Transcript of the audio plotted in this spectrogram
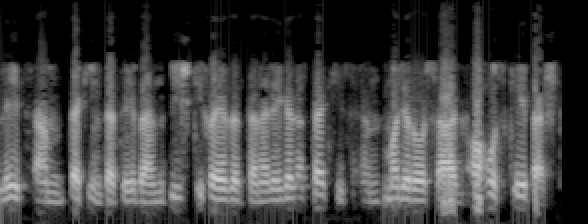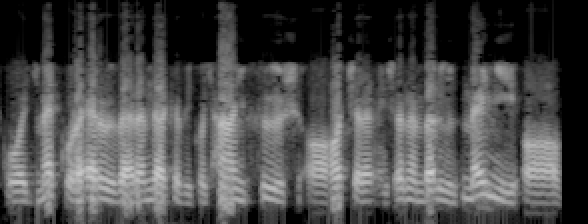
létszám tekintetében is kifejezetten elégedettek, hiszen Magyarország ahhoz képest, hogy mekkora erővel rendelkezik, hogy hány fős a hadsereg, és ezen belül mennyi a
